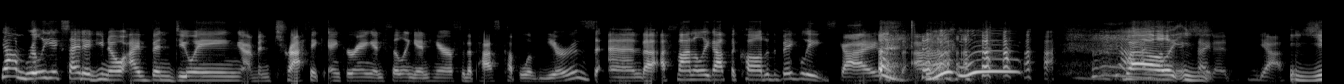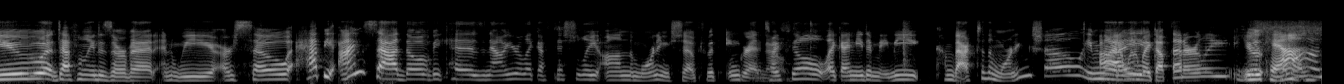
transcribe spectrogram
yeah, I'm really excited. You know, I've been doing, I've been traffic anchoring and filling in here for the past couple of years, and uh, I finally got the call to the big leagues, guys. Uh, well, excited yeah. You definitely deserve it. And we are so happy. I'm sad though, because now you're like officially on the morning shift with Ingrid. I so I feel like I need to maybe come back to the morning show, even though I, I don't want to wake up that early. You can. Come on,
